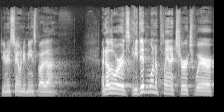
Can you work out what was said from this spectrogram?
Do you understand what he means by that? In other words, he didn't want to plant a church where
